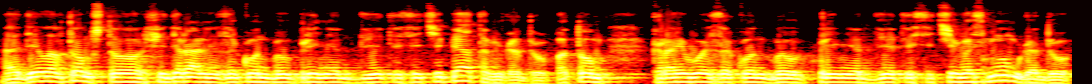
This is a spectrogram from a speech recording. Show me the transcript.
А дело в том, что федеральный закон был принят в 2005 году, потом краевой закон был принят в 2008 году,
